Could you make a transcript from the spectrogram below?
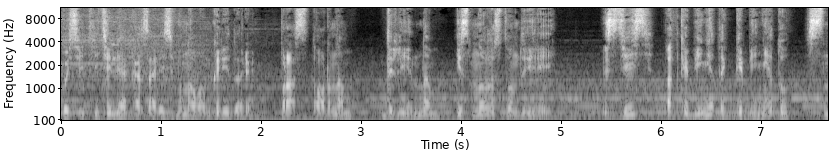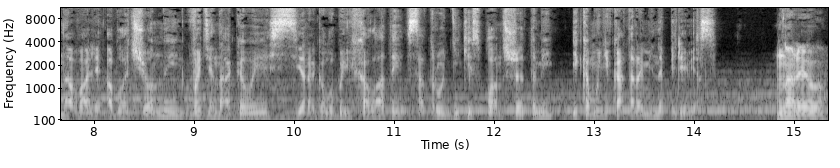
посетители оказались в новом коридоре, просторном, длинном и с множеством дверей – Здесь от кабинета к кабинету сновали облаченные в одинаковые серо-голубые халаты сотрудники с планшетами и коммуникаторами наперевес. Налево.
